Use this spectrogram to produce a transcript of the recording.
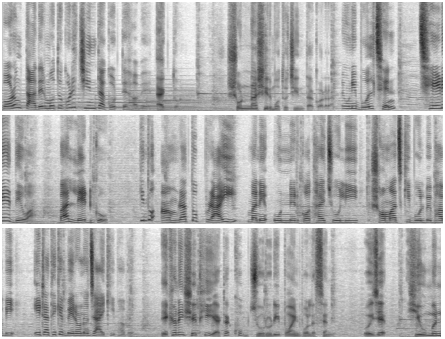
বরং তাদের মতো করে চিন্তা করতে হবে। একদম। সন্ন্যাসীর মতো চিন্তা করা। উনি বলছেন ছেড়ে দেওয়া বা লেট গো কিন্তু আমরা তো প্রায়ই মানে অন্যের কথায় চলি সমাজ কি বলবে ভাবি এটা থেকে বেরোনো যায় কীভাবে? এখানেই সেটি একটা খুব জরুরি পয়েন্ট বলেছেন ওই যে হিউম্যান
